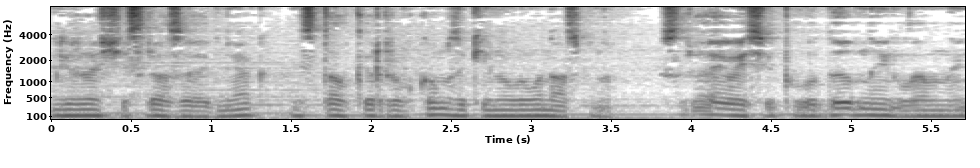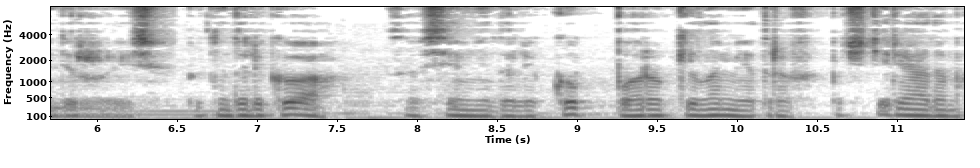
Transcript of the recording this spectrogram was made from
Лежащий сразу обмяк, и сталкер рывком закинул его на спину. Устраивайся поудобнее главное, держись. Тут недалеко, совсем недалеко, пару километров, почти рядом.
